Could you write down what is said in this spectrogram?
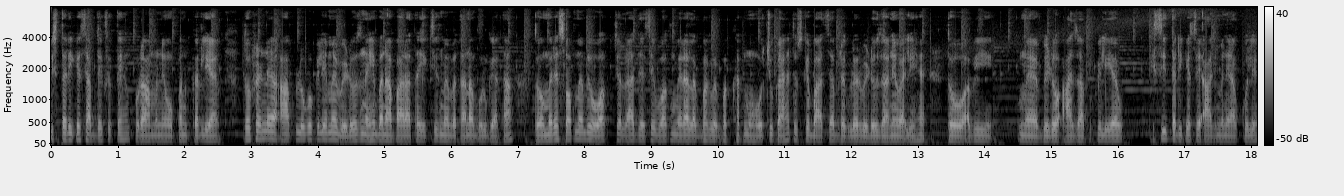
इस तरीके से आप देख सकते हैं, पूरा हमने ओपन कर लिया है। तो फ्रेंड आप लोगों के लिए मैं वीडियोस नहीं बना पा रहा था, एक चीज़ मैं बताना भूल गया था। तो मेरे शॉप में अभी वर्क चल रहा है, जैसे वर्क मेरा लगभग लगभग ख़त्म हो चुका है तो उसके बाद से अब रेगुलर वीडियोज़ आने वाली हैं। तो अभी मैं वीडियो आज आपके लिए इसी तरीके से आज मैंने आपको लिए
